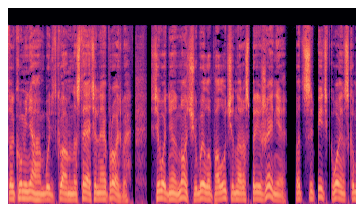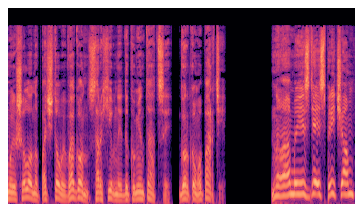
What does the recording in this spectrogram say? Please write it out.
Только у меня будет к вам настоятельная просьба. Сегодня ночью было получено распоряжение подцепить к воинскому эшелону почтовый вагон с архивной документацией горкома партии. «Ну а мы здесь при чем?»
